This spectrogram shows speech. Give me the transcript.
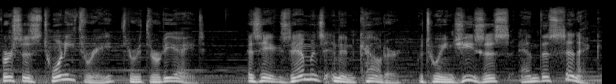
verses 23 through 38, as he examines an encounter between Jesus and the cynic.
